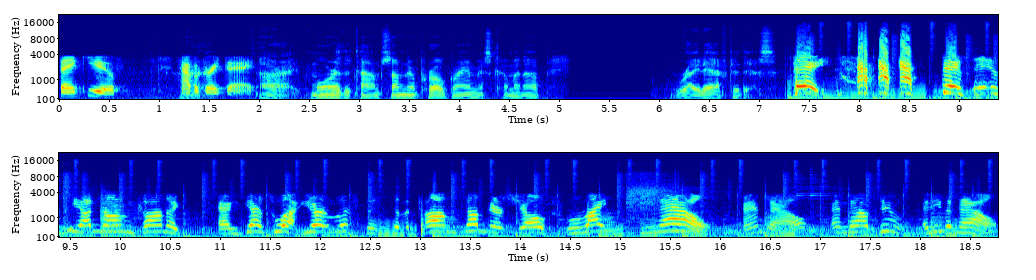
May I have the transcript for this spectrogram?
Thank you. Have a great day. All right, more of the Tom Sumner program is coming up right after this. Hey, this is the Unknown Comic, and guess what? You're listening to the Tom Sumner Show right now, and now, and now too, and even now.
